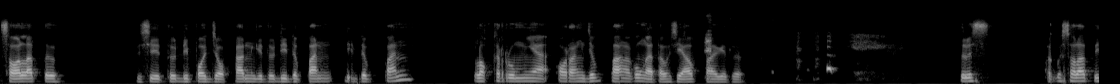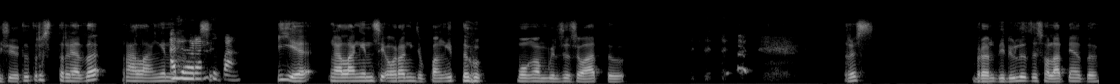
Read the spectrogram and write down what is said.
sholat tuh di situ di pojokan gitu di depan di depan locker roomnya orang Jepang aku nggak tahu siapa gitu terus aku sholat di situ terus ternyata ngalangin Ada orang si, Jepang. iya ngalangin si orang Jepang itu mau ngambil sesuatu terus berhenti dulu tuh sholatnya tuh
